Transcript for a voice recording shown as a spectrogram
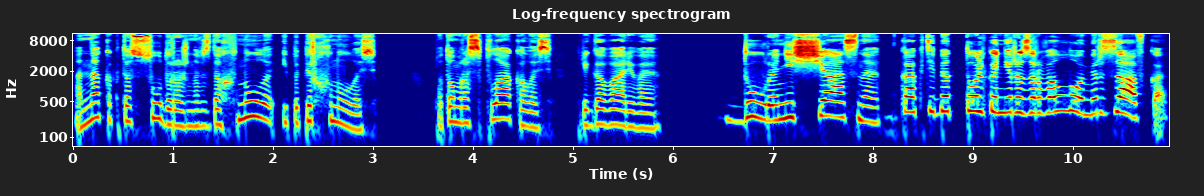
Она как-то судорожно вздохнула и поперхнулась. Потом расплакалась, приговаривая. «Дура несчастная! Как тебя только не разорвало, мерзавка!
